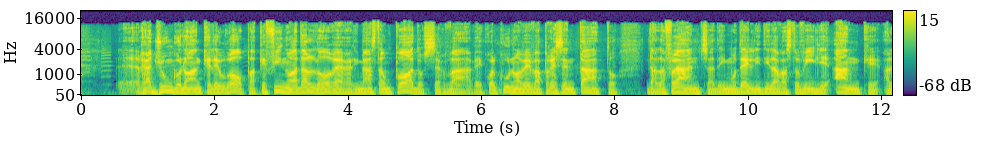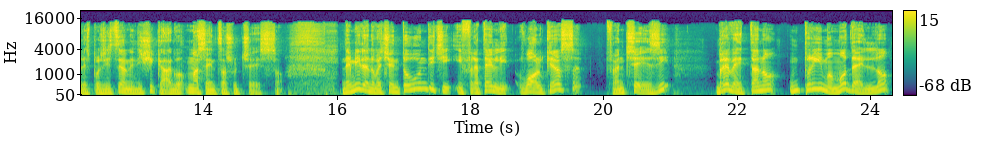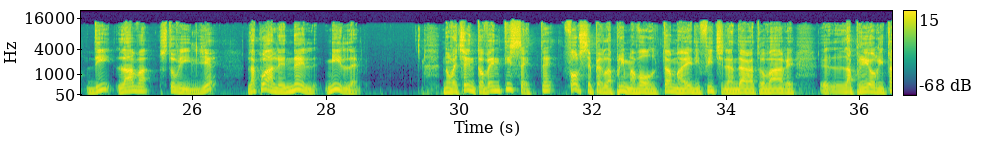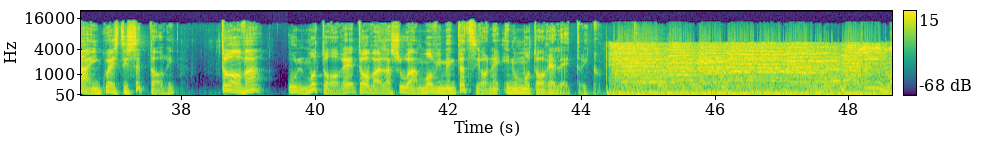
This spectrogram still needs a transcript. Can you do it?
raggiungono anche l'Europa che fino ad allora era rimasta un po' ad osservare. Qualcuno aveva presentato dalla Francia dei modelli di lavastoviglie anche all'esposizione di Chicago, ma senza successo. Nel 1911 i fratelli Walkers, francesi, brevettano un primo modello di lavastoviglie, la quale nel 1927, forse per la prima volta, ma è difficile andare a trovare eh, la priorità in questi settori, trova un motore, trova la sua movimentazione in un motore elettrico.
